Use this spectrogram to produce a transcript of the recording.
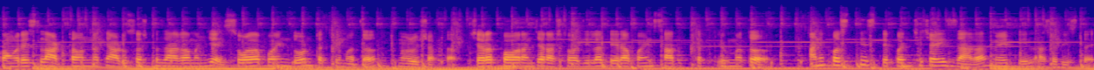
काँग्रेसला अठ्ठावन्न ते अडुसष्ट जागा म्हणजे सोळा पॉईंट दोन टक्के मतं मिळू शकतात. शरद पवारांच्या राष्ट्रवादीला तेरा पॉईंट सात टक्के मतं आणि पस्तीस ते पंचेचाळीस जागा मिळतील असं दिसतंय.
